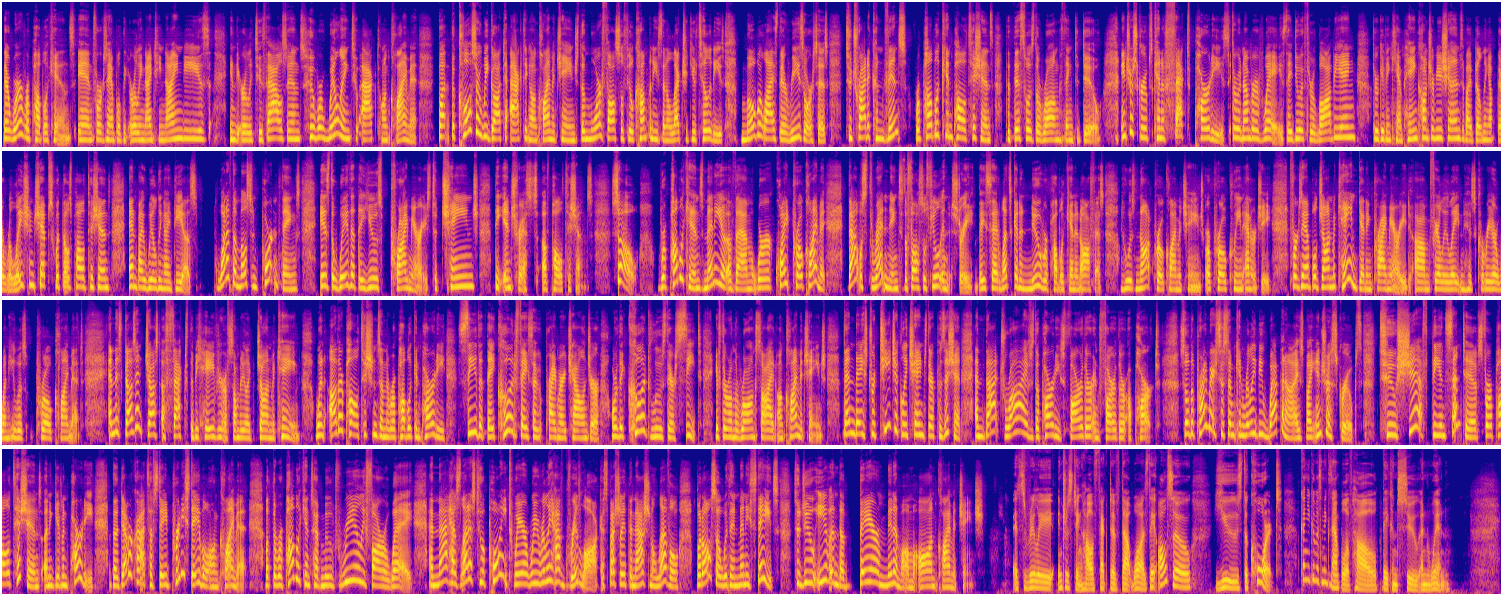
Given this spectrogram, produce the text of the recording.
there were Republicans in, for example, the early 1990s, in the early 2000s, who were willing to act on climate. But the closer we got to acting on climate change, the more fossil fuel companies and electric utilities mobilized their resources to try to convince Republican politicians that this was the wrong thing to do. Interest groups can affect parties through a number of ways. They do it through lobbying, through giving campaign contributions, by building up their relationships with those politicians, and by wielding ideas. One of the most important things is the way that they use primaries to change the interests of politicians. So, Republicans, many of them were quite pro climate. That was threatening to the fossil fuel industry. They said, let's get a new Republican in office who is not pro climate change or pro clean energy. For example, John McCain getting primaried um, fairly late in his career when he was pro climate. And this doesn't just affect the behavior of somebody like John McCain. When other politicians in the Republican Party see that they could face a primary challenger or they could lose their seat if they're on the wrong side on climate change. Then they strategically change their position, and that drives the parties farther and farther apart. So the primary system can really be weaponized by interest groups to shift the incentives for politicians in a given party. The Democrats have stayed pretty stable on climate, but the Republicans have moved really far away. And that has led us to a point where we really have gridlock, especially at the national level, but also within many states to do even the bare minimum on climate change. It's really interesting how effective that was. They also use the court. Can you give us an example of how they can sue and win?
